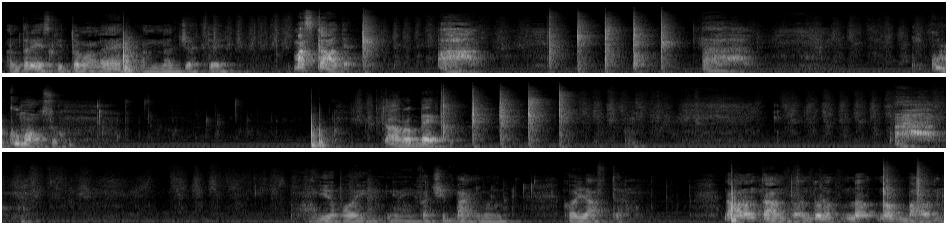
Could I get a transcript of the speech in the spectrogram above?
Andrea è scritto male, eh? Mannaggia te. Mascate. Ah. Ah. Curcumoso. Ciao Roberto. Ah. Io poi faccio i bagni con, con gli after. No, non tanto, no, no, not burn.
